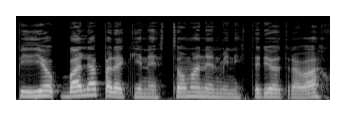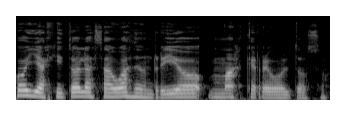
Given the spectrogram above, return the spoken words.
pidió bala para quienes toman el Ministerio de Trabajo y agitó las aguas de un río más que revoltoso.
